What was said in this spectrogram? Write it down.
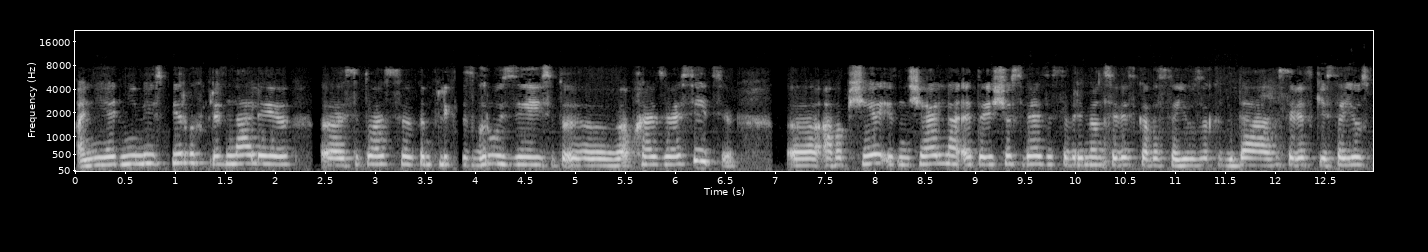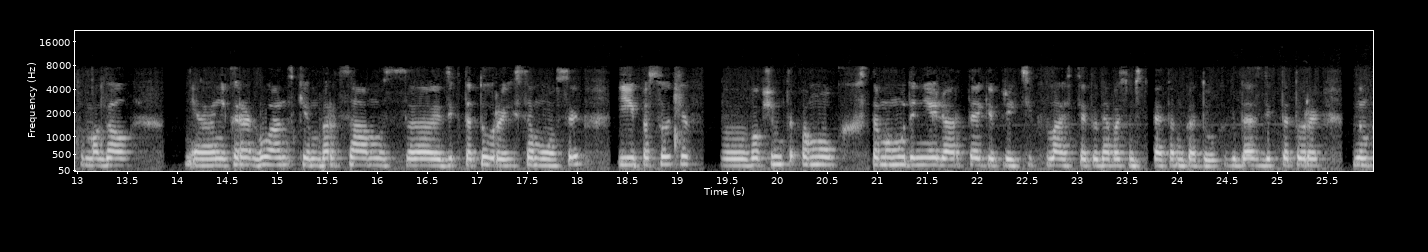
Они одними из первых признали э, ситуацию конфликта с Грузией, э, Абхазию, Осетию. Э, а вообще изначально это еще связи со времен Советского Союза, когда Советский Союз помогал никарагуанским борцам с диктатурой Самосы. И, по сути, в общем-то, помог самому Даниэлю Артеге прийти к власти тогда в 85 году, когда с диктатурой... Ну,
